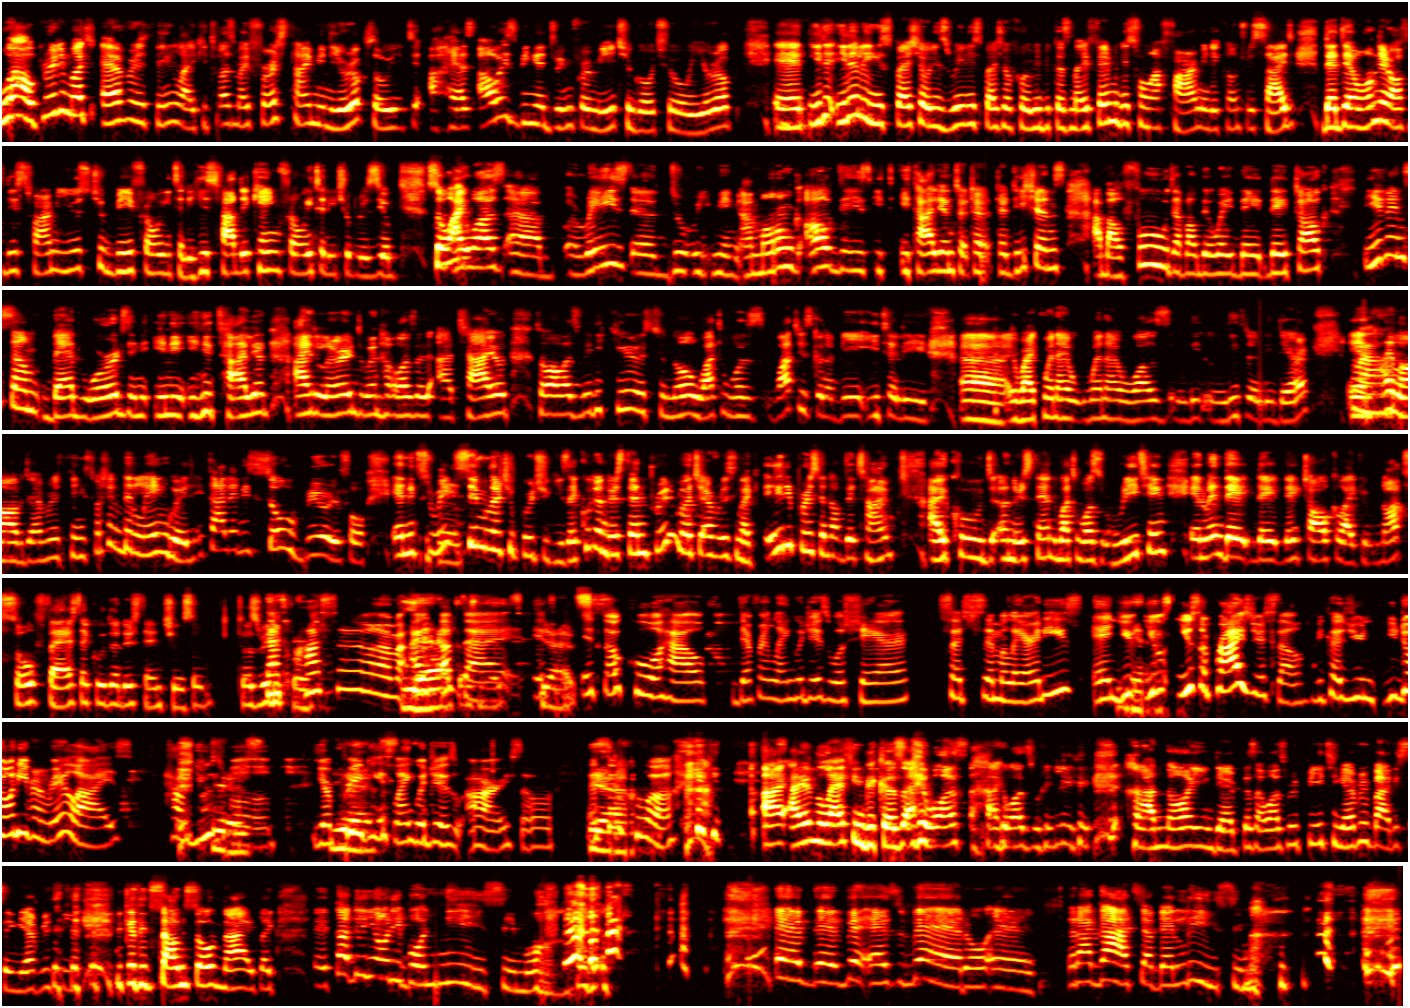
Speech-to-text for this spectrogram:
Wow, pretty much everything. Like it was my first time in Europe, so it has always been a dream for me to go to Europe. And mm-hmm. Italy, in special, is really special for me because my family is from a farm in the countryside. That the owner of this farm used to be from Italy. His father came from Italy to Brazil, so I mm-hmm. was uh, raised uh, doing, among all these it- Italian t- t- traditions about food, about the way they they talk, even some bad words in in in, Italian I learned when I was a, a, child. So I was really curious to know what was what is gonna be Italy uh, like when I when I was li- literally there, and wow. I loved everything, especially the language. Italian is so beautiful, and it's really similar to Portuguese. I could understand pretty much everything. Like eighty percent of the time, I could understand what was written, and when they they they talk like not so fast, I could understand So it was really That's cool. awesome. Yeah, I love that. It's, yes. it's so cool how different languages will share such similarities and you yes. you you surprise yourself because you you don't even realize how useful yes. your previous languages are. So that's yeah. so cool. I, I am laughing because I was I was really annoying there because I was repeating everybody saying everything because it sounds so nice like eh, taglioni buonissimo. Eh, eh, è, è, eh, è, vero, è, ragazza bellissima.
